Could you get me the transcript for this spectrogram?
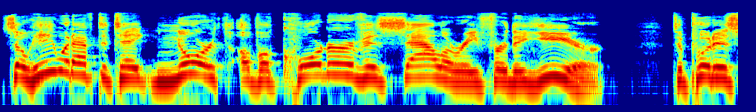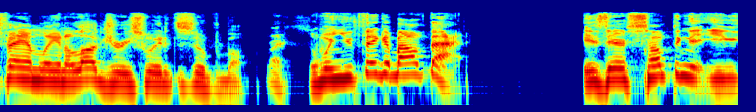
So he would have to take north of a quarter of his salary for the year to put his family in a luxury suite at the Super Bowl. Right. So when you think about that, is there something that you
